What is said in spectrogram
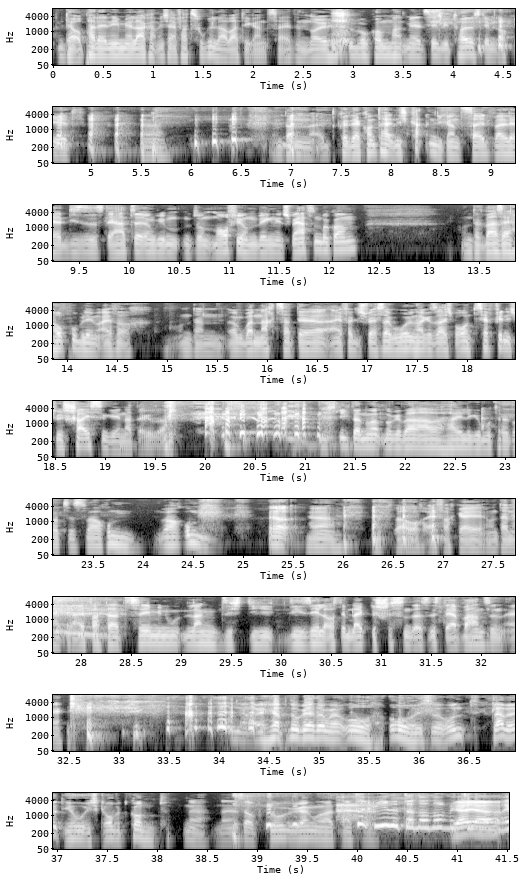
Der Opa, der neben mir lag, hat mich einfach zugelabert die ganze Zeit. Eine neue Hüfte bekommen, hat mir erzählt, wie toll es dem noch geht. Ja. Und dann, äh, der konnte halt nicht cutten die ganze Zeit, weil der dieses, der hatte irgendwie so Morphium wegen den Schmerzen bekommen. Und das war sein Hauptproblem einfach. Und dann irgendwann nachts hat der einfach die Schwester geholt und hat gesagt, ich brauche ein Zäpfchen, ich will scheißen gehen, hat er gesagt. Ich lieg da nur, hab nur gedacht, ah, heilige Mutter Gottes, warum? Warum? Ja. Ja, das war auch einfach geil. Und dann hat er einfach da zehn Minuten lang sich die, die Seele aus dem Leib geschissen. Das ist der Wahnsinn, ey. Ja, ich habe nur gehört oh, oh, ich so, und, klappet? Jo, ich glaube, es kommt. Ja, dann ist er aufs Klo gegangen und hat einfach, redet dann auch noch mit Ja, dir ja.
